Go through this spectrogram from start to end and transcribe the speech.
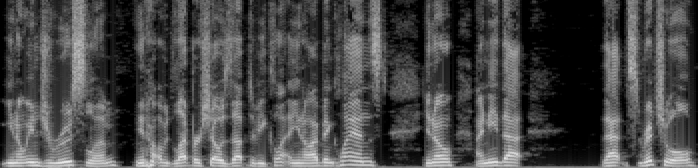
you know, in Jerusalem, you know, leper shows up to be, you know, I've been cleansed, you know, I need that, that ritual.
